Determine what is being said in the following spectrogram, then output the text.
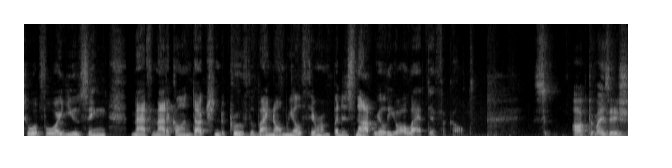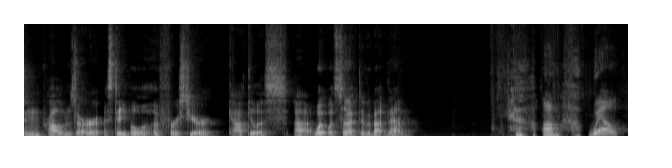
to avoid using mathematical induction to prove the binomial theorem, but it's not really all that difficult. So optimization problems are a staple of first year calculus. Uh, what, what's selective about them? Um, well,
